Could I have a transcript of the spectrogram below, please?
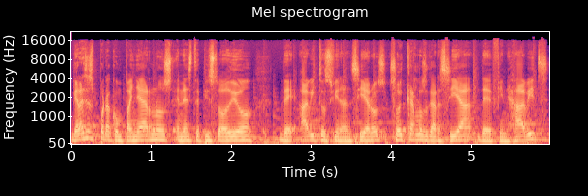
Gracias por acompañarnos en este episodio de Hábitos Financieros. Soy Carlos García de FinHabits.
